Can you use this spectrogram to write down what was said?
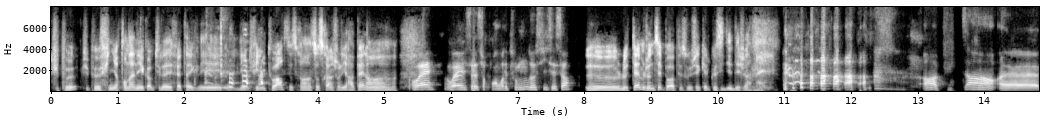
Tu peux, tu peux finir ton année comme tu l'avais faite avec les, les ce serait un, ce serait un joli rappel. Hein. Ouais, ouais, ça surprendrait tout le monde aussi, c'est ça? Euh, le thème, je ne sais pas, parce que j'ai quelques idées déjà. mais- Ah putain. euh.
